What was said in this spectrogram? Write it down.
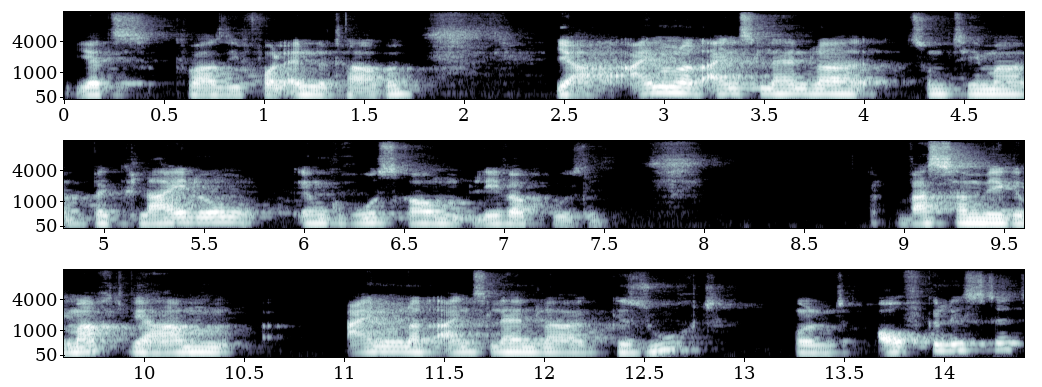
jetzt quasi vollendet habe. Ja, 100 Einzelhändler zum Thema Bekleidung im Großraum Leverkusen. Was haben wir gemacht? Wir haben 100 Einzelhändler gesucht und aufgelistet,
